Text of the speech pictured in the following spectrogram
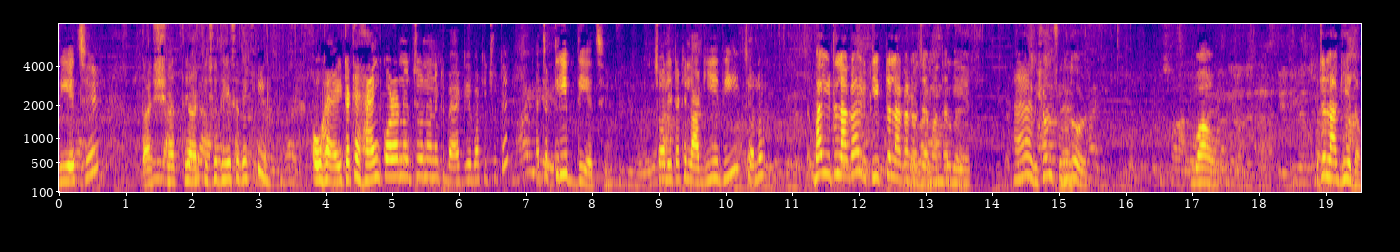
দিয়েছে। তার সাথে আর কিছু দিয়েছে দেখি? ও হ্যাঁ এটাকে হ্যাং করানোর জন্য অনেক ব্যাগে বা কিছুতে একটা ক্লিপ দিয়েছে। চল এটাকে লাগিয়ে দিই চলো। ভাই, এটা লাগা, এর ক্লিপটা লাগানো যায় মাথা দিয়ে। হ্যাঁ ভীষণ সুন্দর। ওয়াও। এটা লাগিয়ে দাও।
